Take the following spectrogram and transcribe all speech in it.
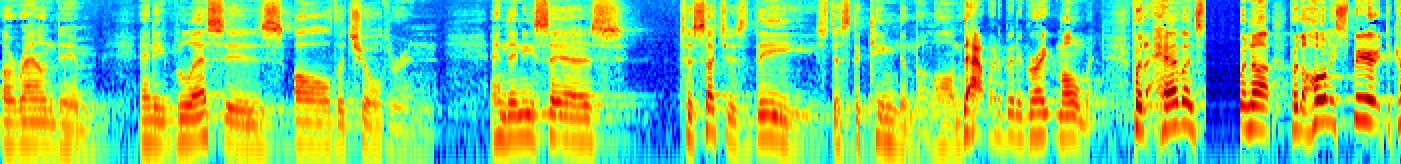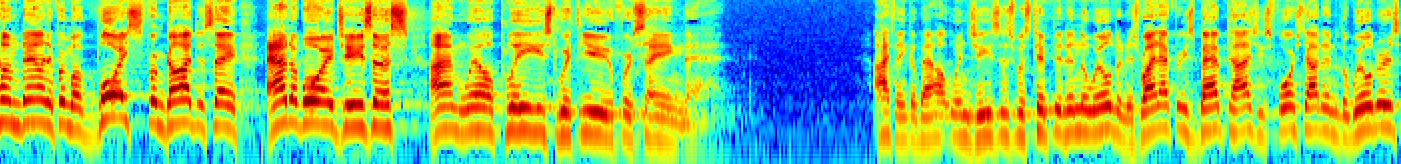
around him? And he blesses all the children. And then he says, To such as these does the kingdom belong. That would have been a great moment for the heavens to open up, for the Holy Spirit to come down, and from a voice from God to say, Attaboy, Jesus, I'm well pleased with you for saying that. I think about when Jesus was tempted in the wilderness. Right after he's baptized, he's forced out into the wilderness.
